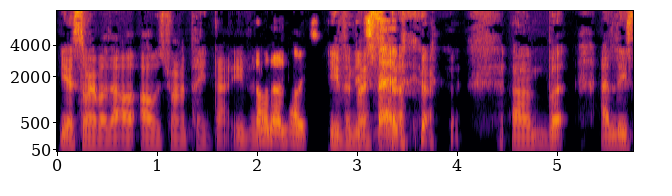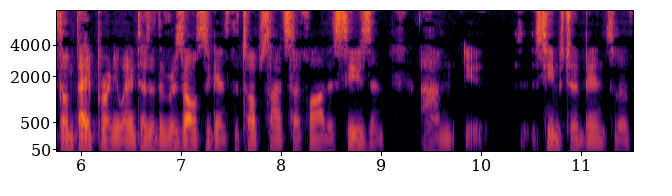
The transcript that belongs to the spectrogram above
Yeah, sorry about that. I, I was trying to paint that even. No, no, no. It's, even it's fair. um, but at least on paper, anyway, in terms of the results against the top side so far this season, um, seems to have been sort of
